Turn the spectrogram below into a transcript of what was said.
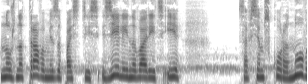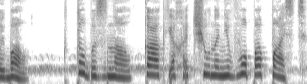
Нужно травами запастись, зелий наварить и... Совсем скоро новый бал. Кто бы знал, как я хочу на него попасть!»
